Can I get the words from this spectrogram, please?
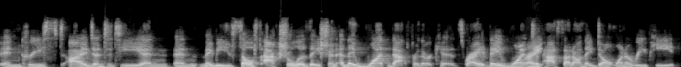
increased identity and and maybe self actualization and they want that for their kids right? They want right. to pass that on. They don't want to repeat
